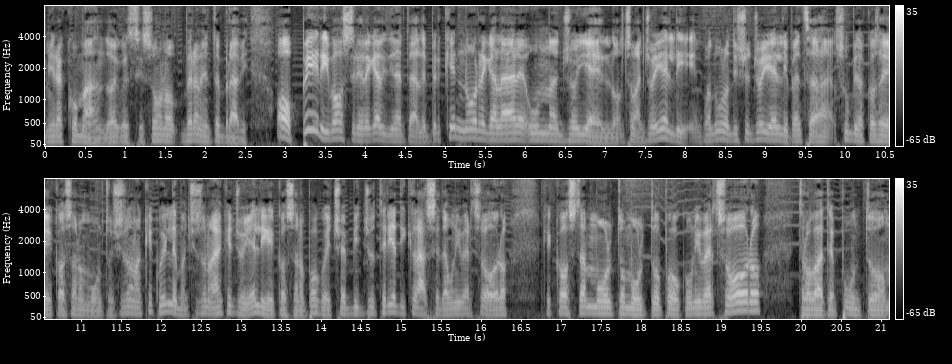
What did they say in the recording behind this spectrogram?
mi raccomando, eh, questi sono veramente bravi. Oh, per i vostri regali di Natale, perché non regalare un gioiello? Insomma, gioielli, quando uno dice gioielli pensa subito a cose che costano molto. Ci sono anche quelle, ma ci sono anche gioielli che costano poco e c'è bigiotteria di classe da Universo Oro che costa molto molto poco. Universo Oro trovate appunto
